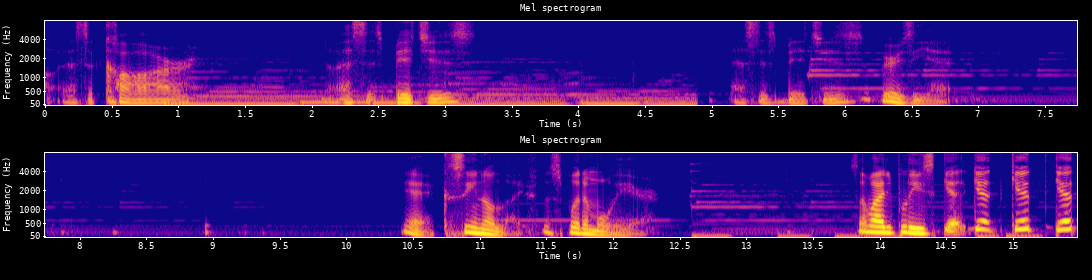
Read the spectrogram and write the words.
Oh, that's a car. That's his bitches. That's his bitches. Where is he at? Yeah, casino life. Let's put him over here. Somebody please get get get get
